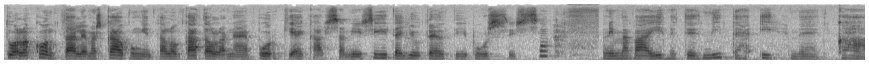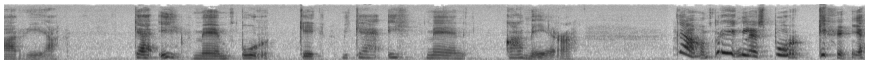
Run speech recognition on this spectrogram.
tuolla konttailemassa kaupungintalon katolla näin purkien kanssa, niin siitä juteltiin bussissa. Niin mä vaan ihmettelin, että mitä ihmeen kaaria, mikä ihmeen purkki, mikä ihmeen kamera – tämä on Pringles-purkki ja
